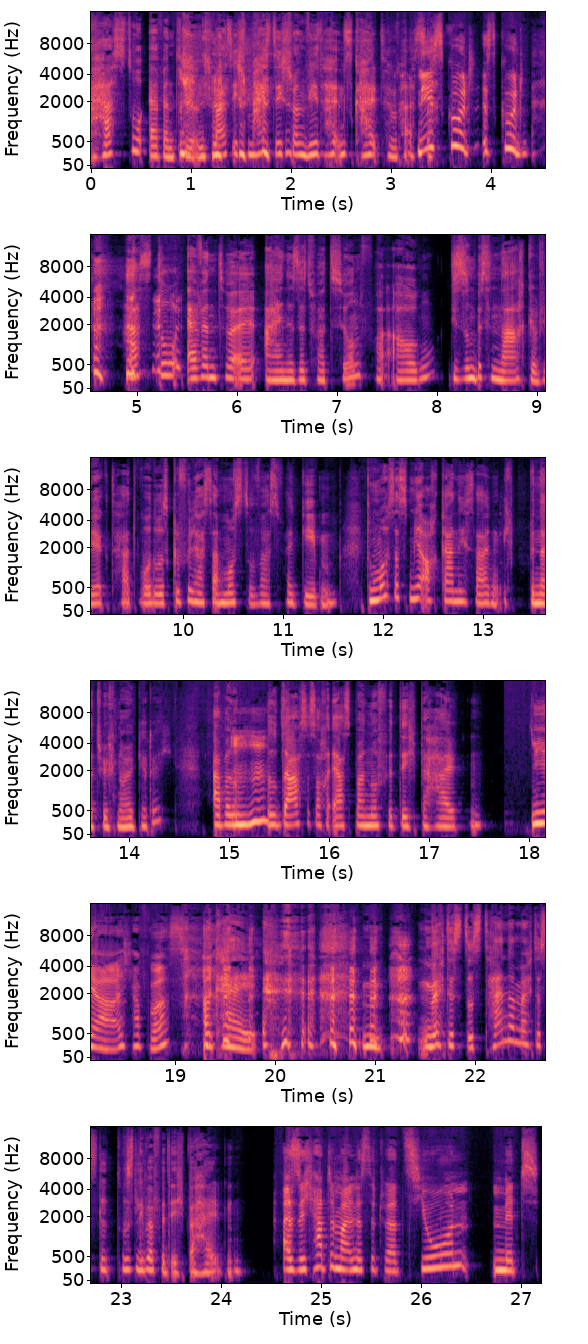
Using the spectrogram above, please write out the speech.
Hast du eventuell, und ich weiß, ich schmeiß dich schon wieder ins kalte Wasser. Nee, ist gut, ist gut. Hast du eventuell eine Situation vor Augen, die so ein bisschen nachgewirkt hat, wo du das Gefühl hast, da musst du was vergeben? Du musst es mir auch gar nicht sagen. Ich bin natürlich neugierig, aber mhm. du, du darfst es auch erstmal nur für dich behalten. Ja, ich habe was. Okay. möchtest du es teilen oder möchtest du es lieber für dich behalten? Also ich hatte mal eine Situation, mit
